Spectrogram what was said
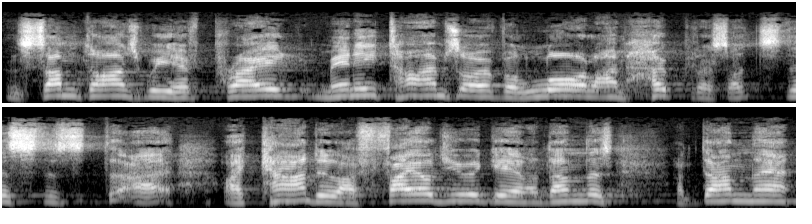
And sometimes we have prayed many times over, Lord, I'm hopeless. It's this, this, I, I can't do it. I've failed you again. I've done this, I've done that,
